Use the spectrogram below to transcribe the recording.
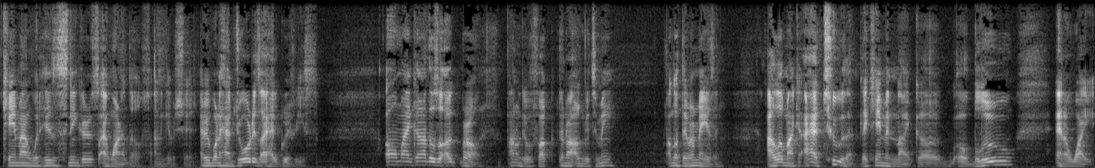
came out with his sneakers, I wanted those. I don't give a shit. Everyone had Jordans, I had Griffeys. Oh my god, those are, bro, I don't give a fuck. They're not ugly to me. I thought they were amazing. I love my, I had two of them. They came in like uh, a blue and a white.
